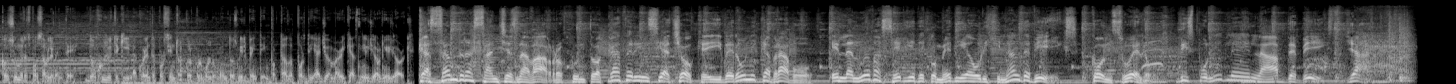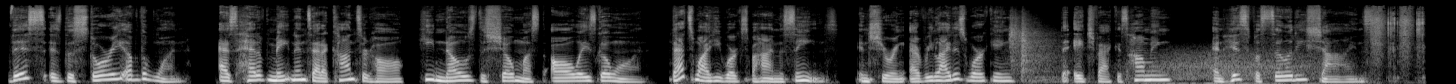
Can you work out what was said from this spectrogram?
Consume responsablemente. Don Julio Tequila, 40% alcohol por volumen, 2020. Importado por Diageo Americas, New York, New York. Cassandra Sánchez Navarro junto a Catherine Siachoque y Verónica Bravo en la nueva serie de comedia original de VIX, Consuelo. Disponible en la app de VIX, ya. This is the story of the one. As head of maintenance at a concert hall, he knows the show must always go on. That's why he works behind the scenes, ensuring every light is working, the HVAC is humming, and his facility shines.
